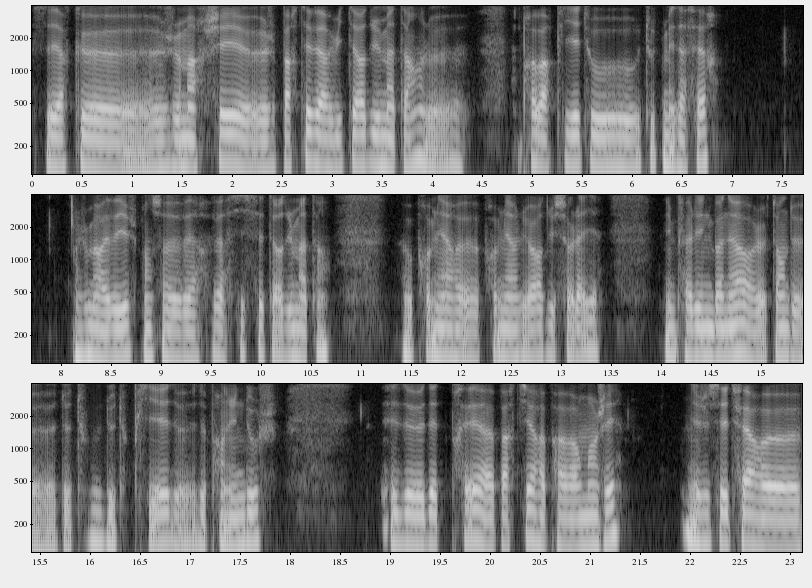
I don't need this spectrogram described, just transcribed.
C'est-à-dire que je marchais, euh, je partais vers 8 heures du matin, le, après avoir plié tout, toutes mes affaires. Je me réveillais, je pense, euh, vers, vers 6-7 heures du matin, aux premières, premières lueurs du soleil. Il me fallait une bonne heure, le temps de, de, tout, de tout plier, de, de prendre une douche et de d'être prêt à partir après avoir mangé. Et j'essayais de faire euh,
